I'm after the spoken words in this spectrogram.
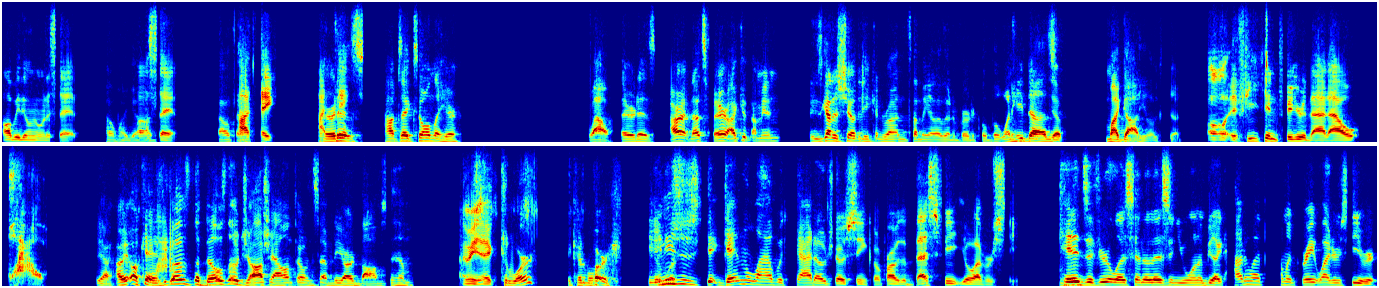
I'll be the only one to say it. Oh my god, I'll say it. Out there. Hot take. Hot There it take. is. Hot takes only here. Wow, there it is. All right, that's fair. I could I mean, he's got to show that he can run something other than a vertical, but when he does, Yep. my god, he looks good. Oh, if he can figure that out, wow. Yeah. I mean, okay, if he goes to the Bills though, Josh Allen throwing 70-yard bombs to him, I mean, it could work. it could work. He It needs would- to just get, get in the lab with Chad Ochocinco, probably the best feat you'll ever see. Mm-hmm. Kids, if you're listening to this and you want to be like, how do I become a great wide receiver?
